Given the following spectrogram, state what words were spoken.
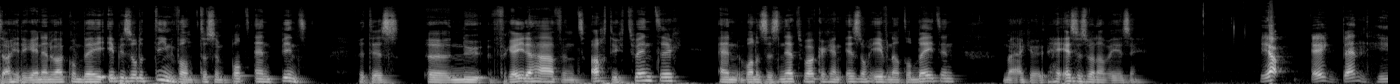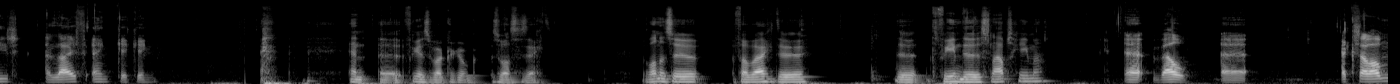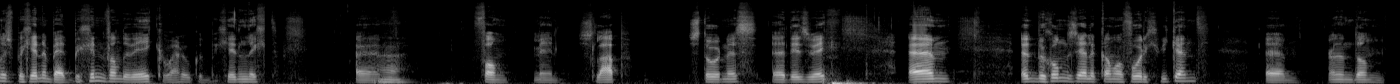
Dag iedereen en welkom bij episode 10 van Tussen Pot en Pint. Het is uh, nu vrijdagavond 8 uur 20 en Wannes is net wakker en is nog even aan het ontbijten, maar uh, hij is dus wel aanwezig. Ja, ik ben hier, alive en kicking. en uh, fris wakker ook, zoals gezegd. Wannes, vanwaar de, de, het vreemde slaapschema? Wel, uh, ik zal anders beginnen bij het begin van de week, waar ook het begin ligt uh, ah. van mijn slaapstoornis deze week. Um, het begon dus eigenlijk allemaal vorig weekend. Um, en dan,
